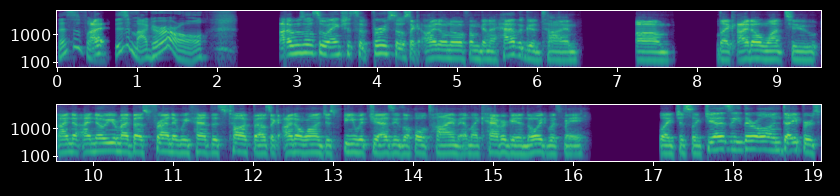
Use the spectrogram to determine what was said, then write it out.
This is what I- this is my girl. I was also anxious at first. I was like, I don't know if I'm gonna have a good time. Um, like I don't want to. I know I know you're my best friend, and we've had this talk, but I was like, I don't want to just be with Jazzy the whole time and like have her get annoyed with me. Like just like Jazzy, they're all in diapers.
